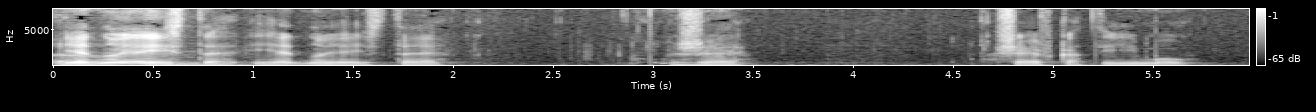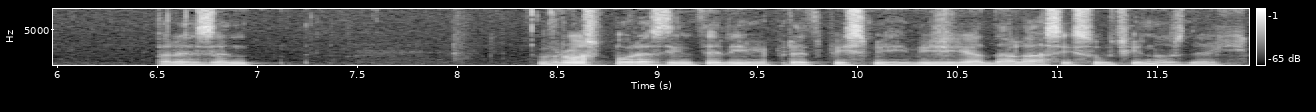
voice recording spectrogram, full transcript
Jedno je isté, jedno je isté, že šéfka týmu prezent, v rozpore s internými predpismi vyžiadala si súčinnosť nejakých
